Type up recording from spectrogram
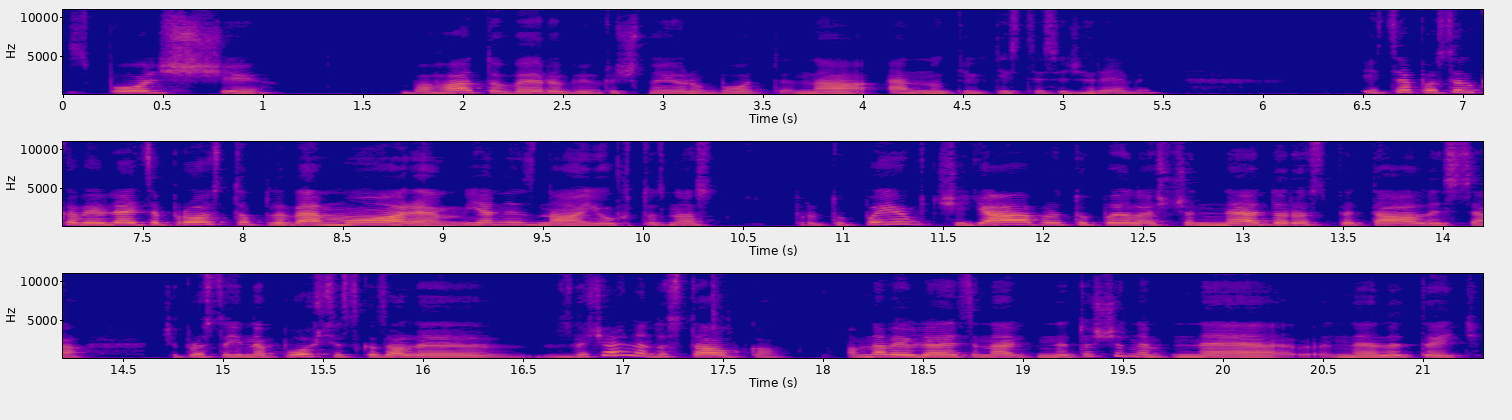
з Польщі багато виробів ручної роботи на енну кількість тисяч гривень. І ця посилка, виявляється, просто пливе морем. Я не знаю, хто з нас протупив, чи я протупила, що не дорозпиталися, чи просто їй на пошті сказали звичайна доставка. А вона, виявляється, навіть не то, що не, не, не летить,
